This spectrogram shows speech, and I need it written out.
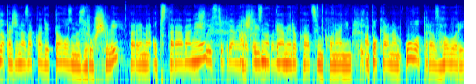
No. Takže na základe toho sme zrušili verejné obstarávanie a šli, ste a šli sme priamy rokovacím konaním. A pokiaľ nám úvod teraz hovorí,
